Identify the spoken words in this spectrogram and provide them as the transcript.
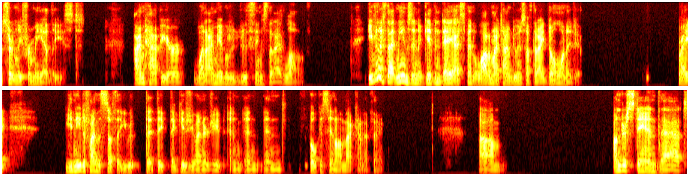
certainly for me at least, I'm happier when I'm able to do things that I love. Even if that means in a given day, I spend a lot of my time doing stuff that I don't want to do. Right. You need to find the stuff that you that that, that gives you energy and and and focus in on that kind of thing. Um, understand that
